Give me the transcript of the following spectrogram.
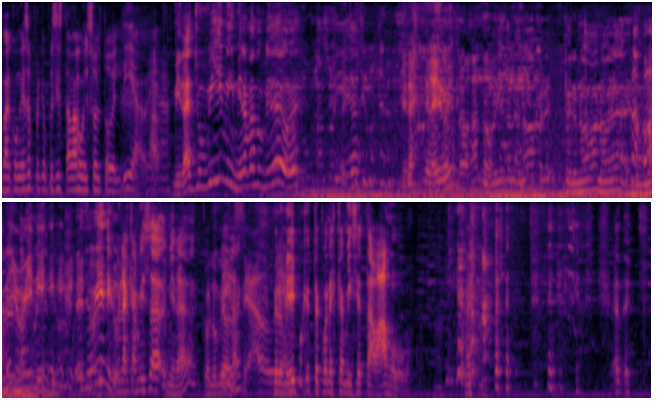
va con eso porque pues está bajo el sol todo el día. ¿verdad? Mira Juvini, mira, manda un video, ¿eh? Mira, mira Juvini. Trabajando. No, pero, pero no, no era. No, era Juvini. Es Juvini con la camisa, mira, Columbia Blanca. Pero mira, ¿y por qué te pones camiseta abajo?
